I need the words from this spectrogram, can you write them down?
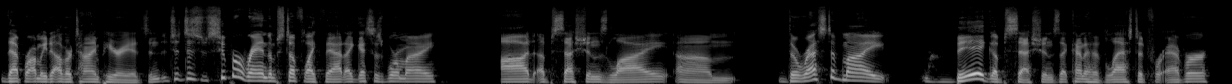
that brought me to other time periods and just, just super random stuff like that. I guess is where my odd obsessions lie. Um the rest of my big obsessions that kind of have lasted forever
